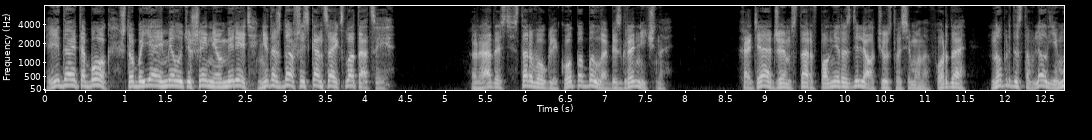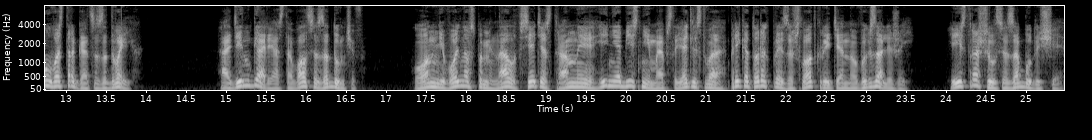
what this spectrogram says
И дай-то Бог, чтобы я имел утешение умереть, не дождавшись конца эксплуатации». Радость старого углекопа была безгранична. Хотя Джем Стар вполне разделял чувства Симона Форда, но предоставлял ему восторгаться за двоих. Один Гарри оставался задумчив. Он невольно вспоминал все те странные и необъяснимые обстоятельства, при которых произошло открытие новых залежей, и страшился за будущее.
